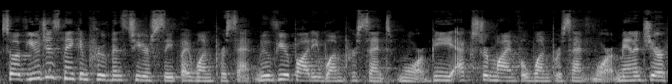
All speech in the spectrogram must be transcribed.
So if you just make improvements improvements to your sleep by 1%. Move your body 1% more. Be extra mindful 1% more. Manage your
